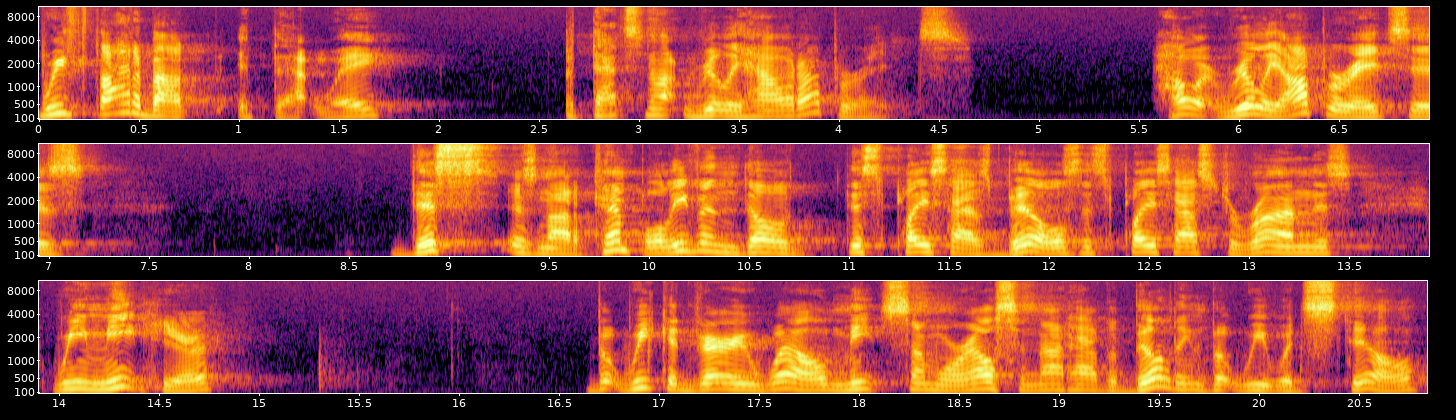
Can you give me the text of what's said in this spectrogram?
we've thought about it that way, but that's not really how it operates. How it really operates is this is not a temple, even though this place has bills, this place has to run, this, we meet here, but we could very well meet somewhere else and not have a building, but we would still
